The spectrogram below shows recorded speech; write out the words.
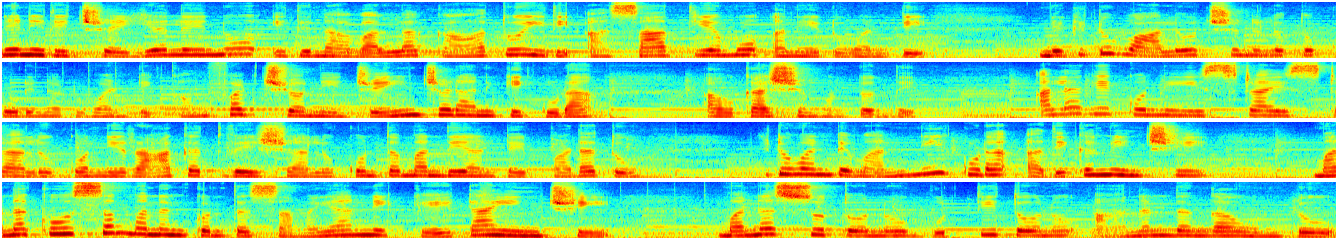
నేను ఇది చెయ్యలేను ఇది నా వల్ల కాదు ఇది అసాధ్యము అనేటువంటి నెగిటివ్ ఆలోచనలతో కూడినటువంటి కంఫర్ట్ జోన్ని జయించడానికి కూడా అవకాశం ఉంటుంది. అలాగే కొన్ని ఇష్ట ఇష్టాలు కొన్ని రాగద్వేషాలు కొంతమంది అంటే పడదు ఇటువంటివన్నీ కూడా అధిగమించి మన కోసం మనం కొంత సమయాన్ని కేటాయించి మనస్సుతోనూ బుద్ధితోనూ ఆనందంగా ఉంటూ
